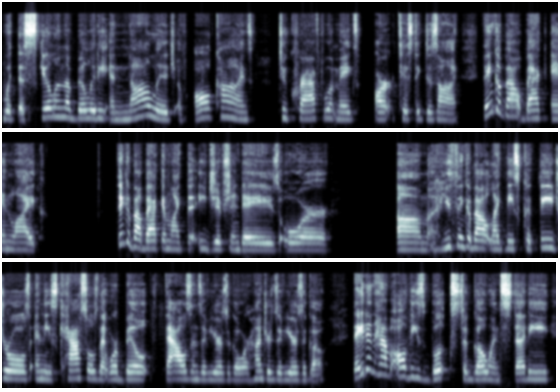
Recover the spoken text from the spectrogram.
with the skill and ability and knowledge of all kinds to craft what makes artistic design. Think about back in like think about back in like the Egyptian days or um you think about like these cathedrals and these castles that were built thousands of years ago or hundreds of years ago. They didn't have all these books to go and study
